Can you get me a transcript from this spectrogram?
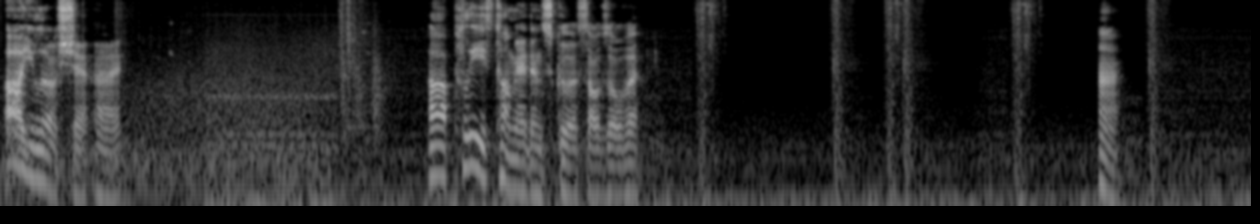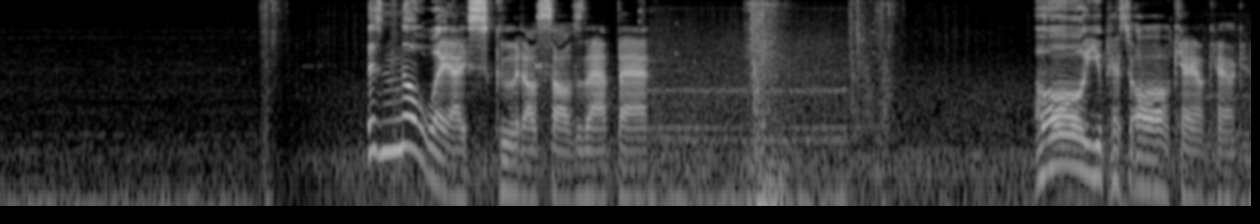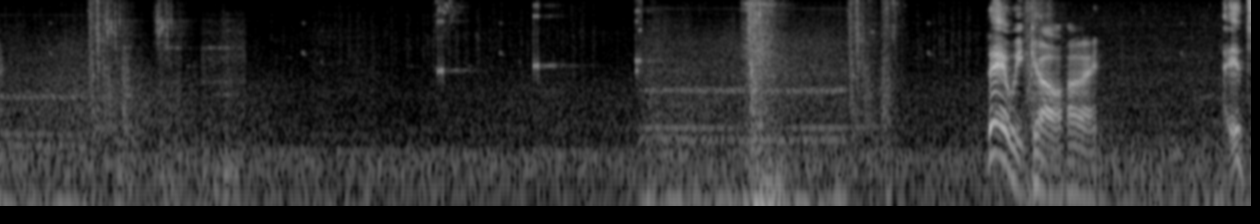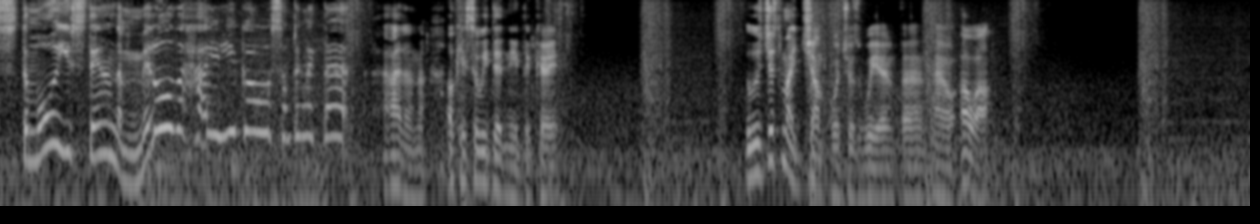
Oh, you little shit. Alright. Ah, please tell me I didn't screw ourselves over. Huh. There's no way I screwed ourselves that bad. Oh, you pissed. Oh, okay, okay, okay. There we go. All right. It's the more you stand in the middle, the higher you go, or something like that. I don't know. Okay, so we did need the crate. It was just my jump which was weird, but oh, oh well.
